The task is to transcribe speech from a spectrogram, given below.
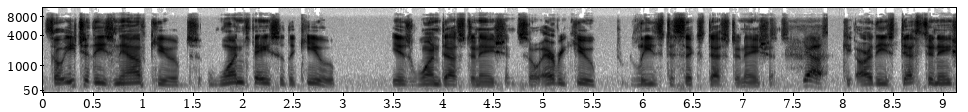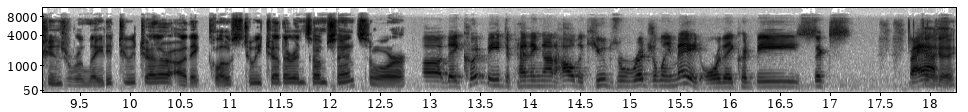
So each of these nav cubes, one face of the cube is one destination. So every cube leads to six destinations. Yes, Are these destinations related to each other? Are they close to each other in some sense, or uh, they could be depending on how the cubes were originally made, or they could be six vastly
